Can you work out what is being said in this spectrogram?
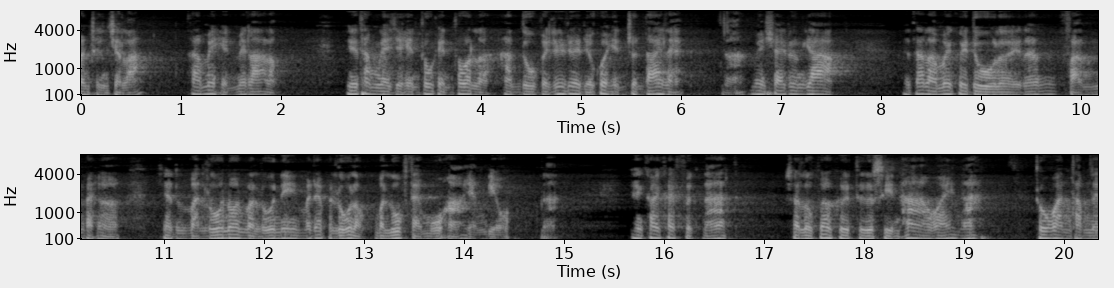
มันถึงจะละ ถ้าไม่เห็นไม่ละหรอกนี่ทำไงจะเห็นทุกข์เห็นโทษล่ะหัดดูไปเรื่อยๆเดี๋ยวก็เห็นจนได้แหละนะไม่ใช่เรื่องยากแต่ถ้าเราไม่เคยดูเลยนะฝันไปเหอะจะบรรลุโน่นบรรลุนี่ไม่ได้บรรลุหรอกบรรลุแต่โมหะอย่างเดียวนะค่อย ๆ ฝึกนะ สรุปก็คือถือศีลห้าไว้นะ ทุกวันทำใน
